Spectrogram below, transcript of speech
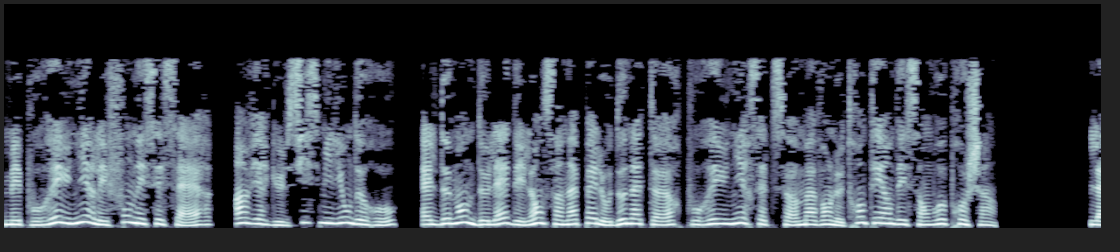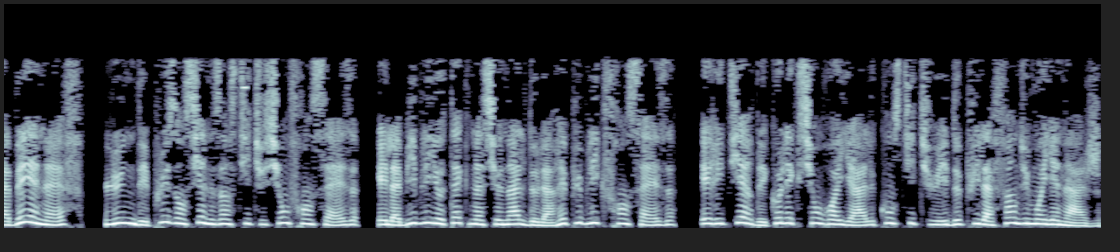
Mais pour réunir les fonds nécessaires, 1,6 million d'euros, elle demande de l'aide et lance un appel aux donateurs pour réunir cette somme avant le 31 décembre prochain. La BNF, l'une des plus anciennes institutions françaises, est la Bibliothèque nationale de la République française, héritière des collections royales constituées depuis la fin du Moyen Âge.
